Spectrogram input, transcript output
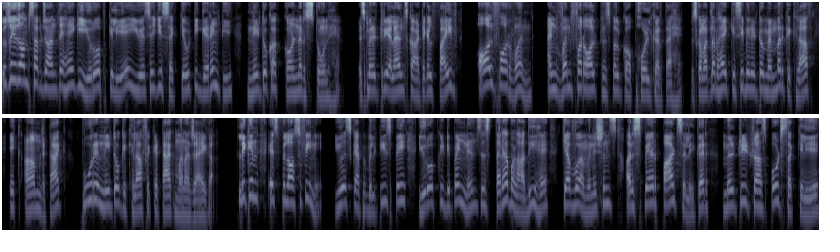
दोस्तों ये तो हम सब जानते हैं कि यूरोप के लिए यूएसए की सिक्योरिटी गारंटी नेटो का कॉर्नर स्टोन है। इस मिलिट्री अलायंस का article five all for one and one for all principle को अपहोल्ड करता है। इसका मतलब है किसी भी नेटो मेंबर के खिलाफ एक आर्म्ड अटैक पूरे नेटो के खिलाफ एक अटैक माना जाएगा। लेकिन इस फिलॉसफी ने यूएस कैपेबिलिटीज पे यूरोप की डिपेंडेंस इस तरह बढ़ा दी है कि अब वो एमिनेशन और स्पेयर पार्ट से लेकर मिलिट्री ट्रांसपोर्ट तक के लिए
